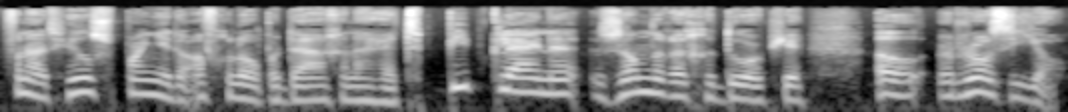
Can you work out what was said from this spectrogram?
vanuit heel Spanje de afgelopen dagen naar het piepkleine, zanderige dorpje El Rosio.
